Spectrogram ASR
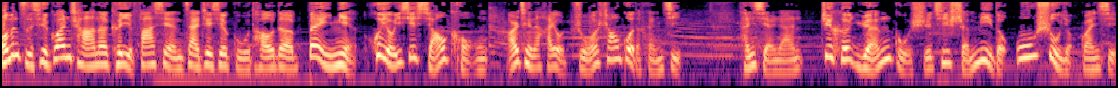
我们仔细观察呢，可以发现，在这些骨头的背面会有一些小孔，而且呢还有灼烧过的痕迹。很显然，这和远古时期神秘的巫术有关系。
